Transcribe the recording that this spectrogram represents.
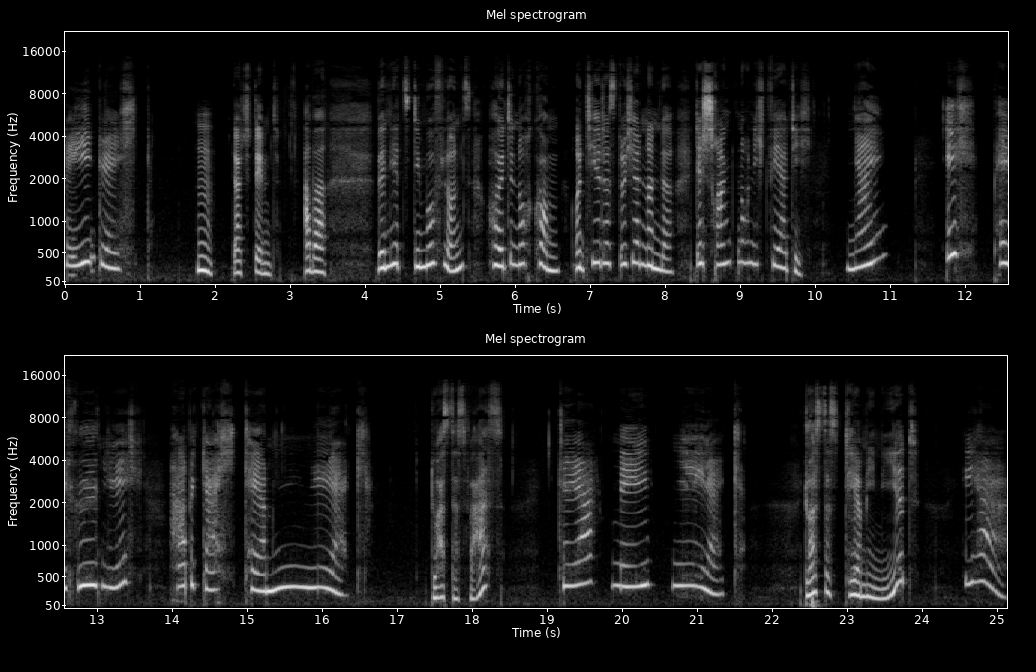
redest. Hm, das stimmt. Aber wenn jetzt die Mufflons heute noch kommen und hier das Durcheinander, der Schrank noch nicht fertig. Nein, ich persönlich habe das terminiert. Du hast das was? Terminiert. Du hast das terminiert? Ja.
